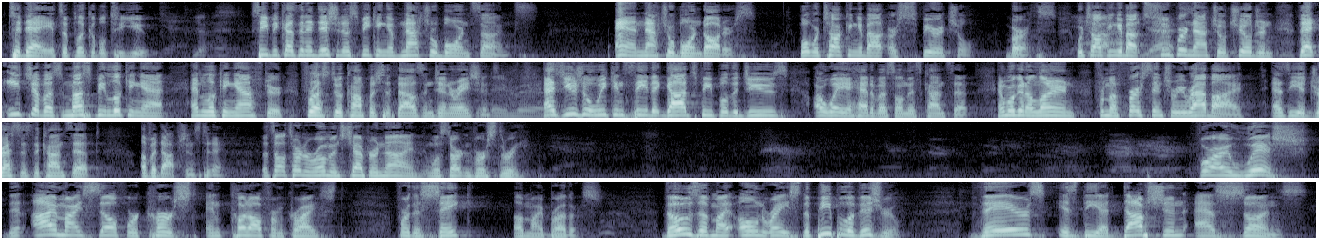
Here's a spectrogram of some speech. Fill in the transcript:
Today, it's applicable to you. Yes. See, because in addition to speaking of natural born sons and natural born daughters, what we're talking about are spiritual births. We're talking about Yes. supernatural children that each of us must be looking at and looking after for us to accomplish the thousand generations. As usual, we can see that God's people, the Jews, are way ahead of us on this concept. And we're going to learn from a first century rabbi as he addresses the concept of adoptions today. Let's all turn to Romans chapter 9, and we'll start in verse 3. For I wish that I myself were cursed and cut off from Christ for the sake of my brothers, those of my own race, the people of Israel. Theirs is the adoption as sons.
